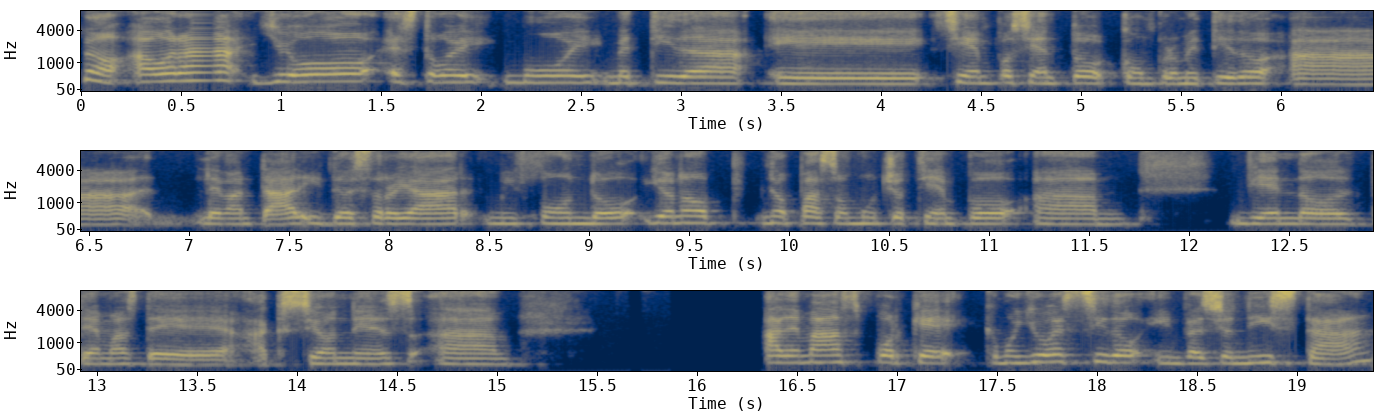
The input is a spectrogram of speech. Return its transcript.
No, ahora yo estoy muy metida, eh, 100% comprometido a levantar y desarrollar mi fondo. Yo no, no paso mucho tiempo viendo temas de acciones. además, porque como yo he sido inversionista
